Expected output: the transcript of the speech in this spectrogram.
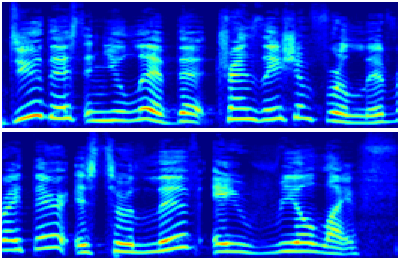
Do this and you live. The translation for live right there is to live a real life.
